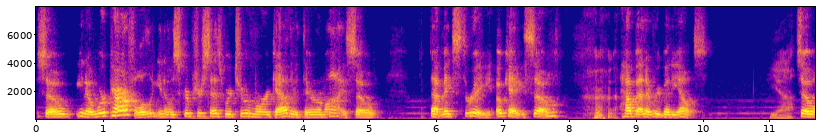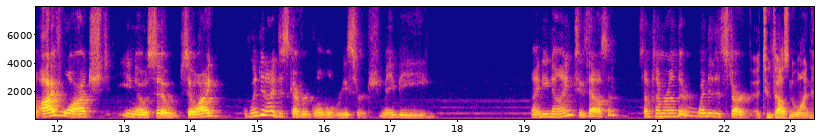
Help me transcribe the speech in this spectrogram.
so, you know, we're powerful. You know, scripture says where two or more are gathered, there am I. So that makes three. Okay. So how about everybody else? Yeah. So I've watched, you know, so, so I, when did I discover global research? Maybe 99, 2000, sometime around there. When did it start? Uh, 2001.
